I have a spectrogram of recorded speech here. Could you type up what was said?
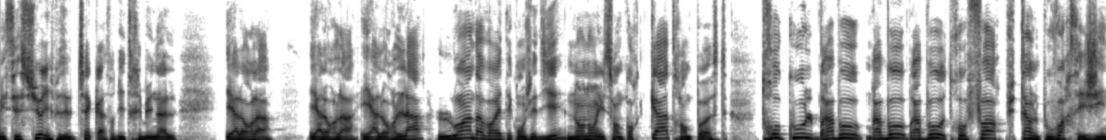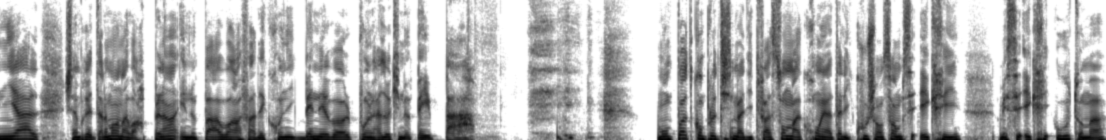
Mais c'est sûr, ils faisaient le check à la sortie du tribunal. Et alors là? Et alors là, et alors là, loin d'avoir été congédiés, non, non, ils sont encore quatre en poste. Trop cool, bravo, bravo, bravo, trop fort. Putain, le pouvoir, c'est génial. J'aimerais tellement en avoir plein et ne pas avoir à faire des chroniques bénévoles pour une radio qui ne paye pas. Mon pote complotiste m'a dit de toute façon Macron et Attal ils couchent ensemble, c'est écrit. Mais c'est écrit où Thomas?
